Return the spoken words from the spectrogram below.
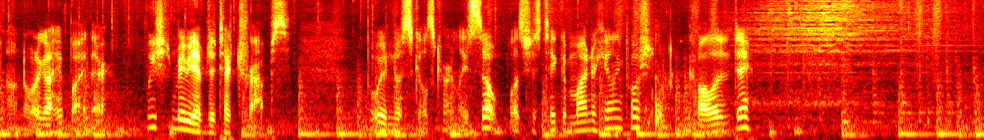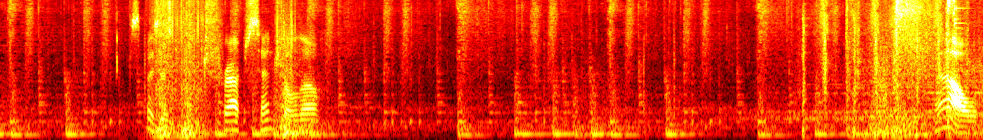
I don't know what I got hit by there. We should maybe have detect traps, but we have no skills currently. So, let's just take a minor healing potion, call it a day. This place is trap central though. Ow.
